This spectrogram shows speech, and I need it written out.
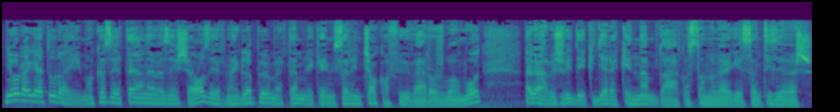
Jó reggelt, uraim! A közért elnevezése azért meglepő, mert emlékeim szerint csak a fővárosban volt. Legalábbis vidéki gyerekként nem találkoztam vele egészen tíz éves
